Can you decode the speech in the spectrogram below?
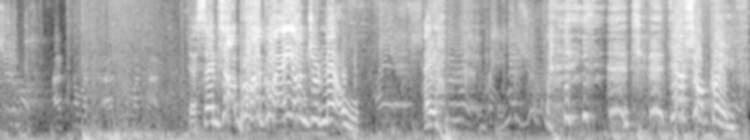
watch it above. I have so much, I have so much math. Yeah, same time. Bro, I got 800 metal. Eight. Wait, wait, shut Do you have shockwave?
